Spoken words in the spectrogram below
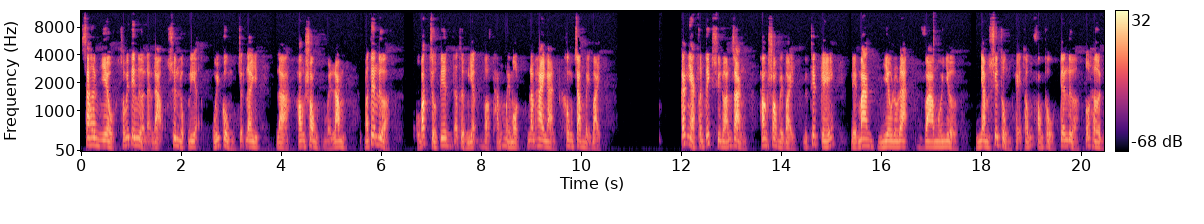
xa hơn nhiều so với tên lửa đạn đạo xuyên lục địa cuối cùng trước đây là Hwasong 15 và tên lửa của Bắc Triều Tiên đã thử nghiệm vào tháng 11 năm 2017. Các nhà phân tích suy đoán rằng Hwasong 17 được thiết kế để mang nhiều đầu đạn và mồi nhử nhằm xuyên thủng hệ thống phòng thủ tên lửa tốt hơn.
